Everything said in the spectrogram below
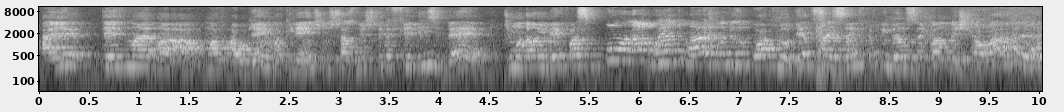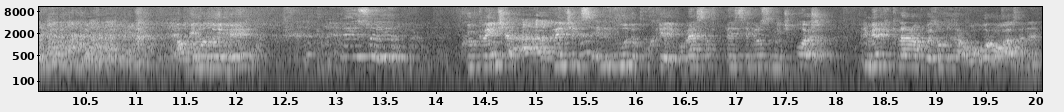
Aí teve uma, uma, uma, alguém, uma cliente nos Estados Unidos, teve a feliz ideia de mandar um e-mail e falar assim, pô, não aguento mais, toda vez eu corto meu dedo, sai sangue, fica pingando sangue lá no Nescau lá. alguém mandou um e-mail. Porque o cliente, a, a cliente ele, ele, muda, porque ele começa a perceber o seguinte, poxa, primeiro que aquilo era uma coisa horrorosa, né?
